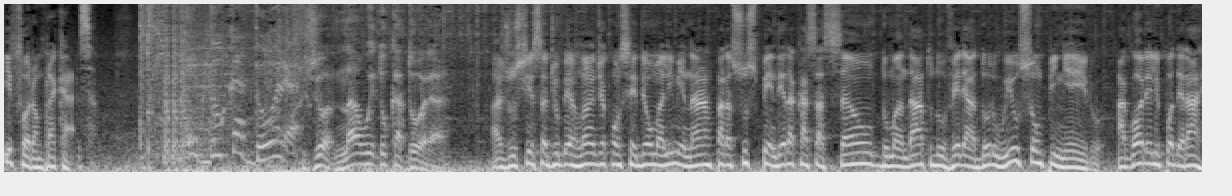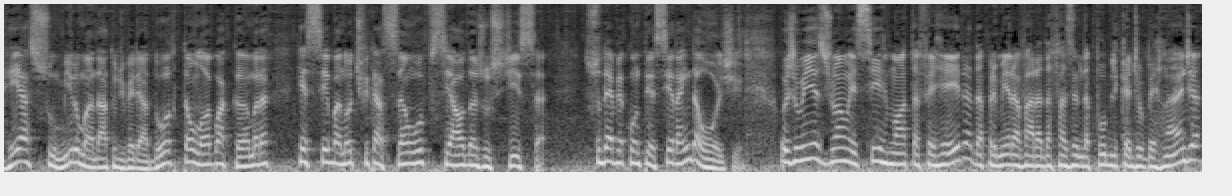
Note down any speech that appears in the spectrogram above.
e foram para casa. Educadora. Jornal Educadora. A Justiça de Uberlândia concedeu uma liminar para suspender a cassação do mandato do vereador Wilson Pinheiro. Agora ele poderá reassumir o mandato de vereador tão logo a Câmara receba a notificação oficial da Justiça. Isso deve acontecer ainda hoje. O juiz João Essir Mota Ferreira, da primeira vara da Fazenda Pública de Uberlândia,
